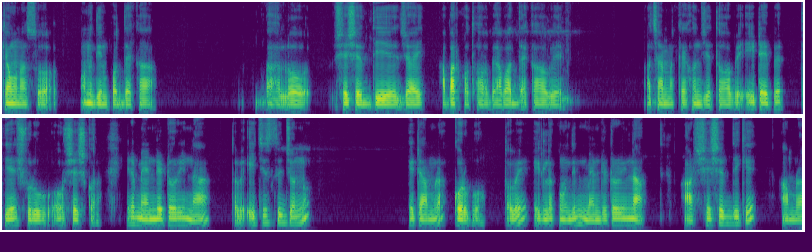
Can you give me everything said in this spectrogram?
কেমন আছো? অনেকদিন পর দেখা। বা হলো, শেষের দিয়ে যাই, আবার কথা হবে, আবার দেখা হবে। আচ্ছা আমাকে এখন যেতে হবে। এই টাইপের দিয়ে শুরু ও শেষ করা। এটা ম্যান্ডেটরি না, তবে এইচএসসির জন্য এটা আমরা করব। তবে এগুলা কোনোদিন ম্যান্ডেটরি না। আর শেষের দিকে আমরা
